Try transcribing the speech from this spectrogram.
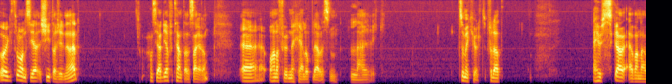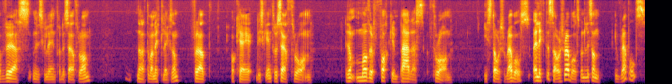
Og Thrawn sier 'skyter ikke de ned'. Han sier de har fortjent denne seieren. Eh, og han har funnet hele opplevelsen lærerik. Som er kult. For det at Jeg husker jeg var nervøs når de skulle introdusere Thrawn. Når dette var nytt, liksom. For det at OK, de skal introdusere Thrawn. Liksom motherfucking badass Thrawn i Star Wars Rebels. Jeg likte Star Wars Rebels, men litt sånn I Rebels?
